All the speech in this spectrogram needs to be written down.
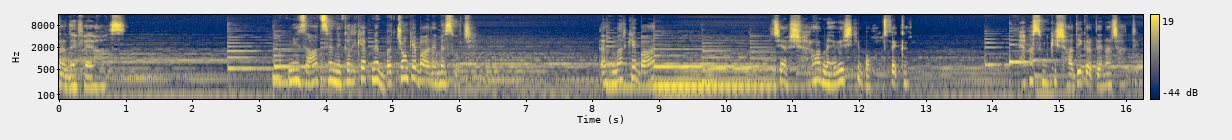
कर दे फयाज। अपनी जात से निकल के अपने बच्चों के बारे में सोचे। अहमर के बाद मुझे अशर महविश की बहुत फ़िक्र। मैं बस उनकी शादी कर देना चाहती हूँ।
